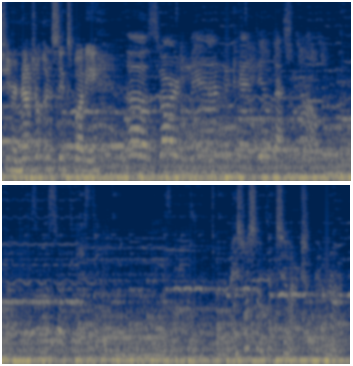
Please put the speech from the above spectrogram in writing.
Into your natural instincts, buddy. Oh, sorry, man. I can't deal with that smell. It smells so tasty. I smell something too, actually. I don't know.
